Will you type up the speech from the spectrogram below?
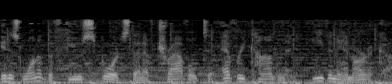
It is one of the few sports that have traveled to every continent, even Antarctica.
